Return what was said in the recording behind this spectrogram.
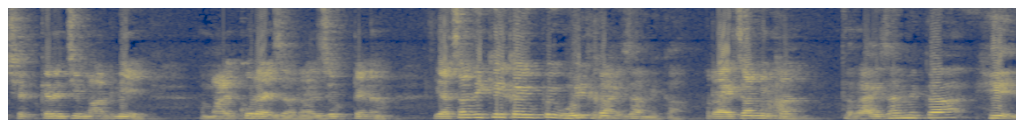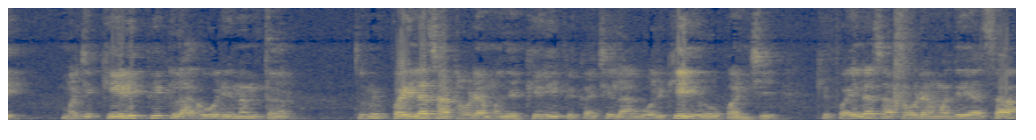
शेतकऱ्यांची मागणी आहे मायकोरायझा रायझोक्टेना याचा देखील काही उपयोग होईल रायझामिका रायझामिका तर रायझामिका हे म्हणजे केळी पीक लागवडीनंतर तुम्ही पहिल्याच आठवड्यामध्ये केळी पिकाची लागवड केली रोपांची की पहिल्याच आठवड्यामध्ये याचा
